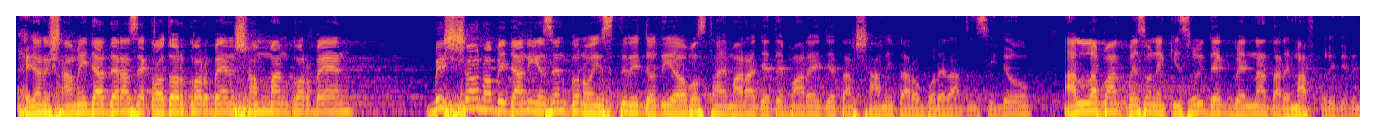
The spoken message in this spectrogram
এখানে স্বামী যাদের আছে কদর করবেন, সম্মান করবেন বিশ্ব নবী জানিয়েছেন, কোন স্ত্রী যদি অবস্থায় মারা যেতে পারে যে তার স্বামী তার উপরে রাজি ছিল, আল্লাহ পাক পেছনে কিছুই দেখবেন না, তারে মাফ করে দেবেন।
